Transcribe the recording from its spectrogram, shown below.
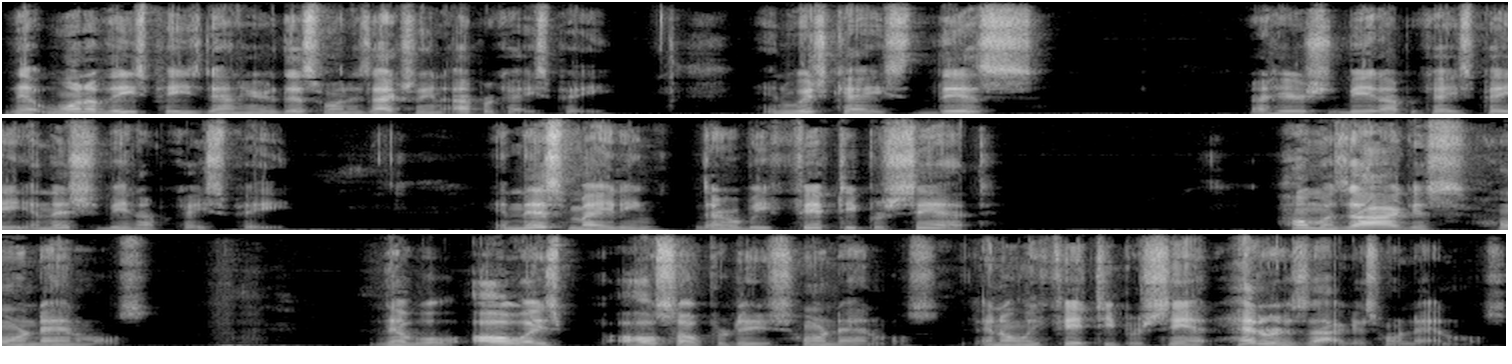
that one of these P's down here, this one, is actually an uppercase P. In which case, this right here should be an uppercase P, and this should be an uppercase P. In this mating, there will be 50% homozygous horned animals that will always also produce horned animals, and only 50% heterozygous horned animals.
